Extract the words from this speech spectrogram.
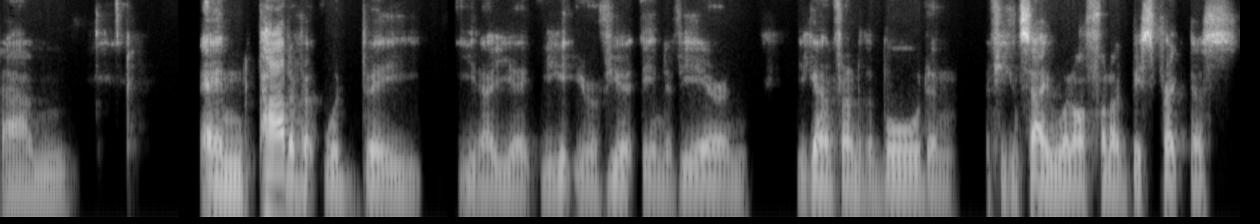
um, and part of it would be you know you you get your review at the end of the year, and you go in front of the board, and if you can say, well, I followed best practice,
